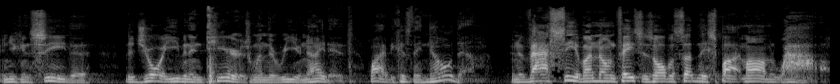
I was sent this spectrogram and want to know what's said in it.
And you can see the, the joy even in tears when they're reunited. Why? Because they know them. In a vast sea of unknown faces, all of a sudden they spot mom and wow.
